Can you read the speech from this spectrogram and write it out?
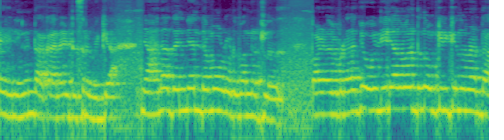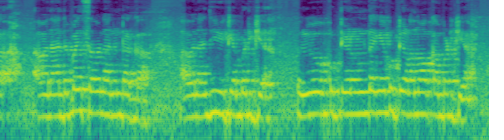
ഏണിങ് ഉണ്ടാക്കാനായിട്ട് ശ്രമിക്കുക. ഞാൻ അതന്നെ എന്റെ മോളോട് പറഞ്ഞിട്ടുള്ളത്. പഴയ ഇവിടെ ജോലിയില്ലാന്ന് പറഞ്ഞിട്ട് നോക്കിയിരിക്കുന്നു വേണ്ട. അവനാന്റെ പൈസ അവനാൻ ഉണ്ടാക്കുക. അവനാൻ ജീവിക്കാൻ പഠിക്കുക. ഒരു കുട്ടികളുണ്ടെങ്കിൽ കുട്ടികളെ നോക്കാൻ പഠിക്കുക.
